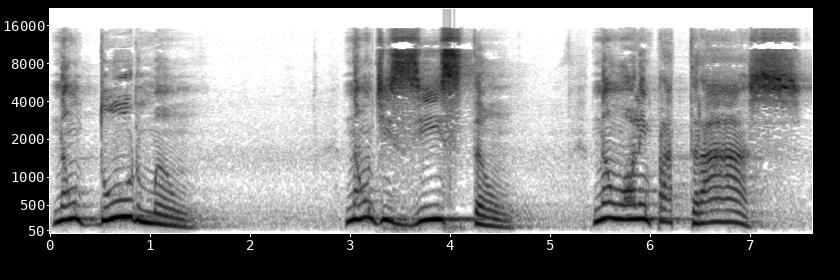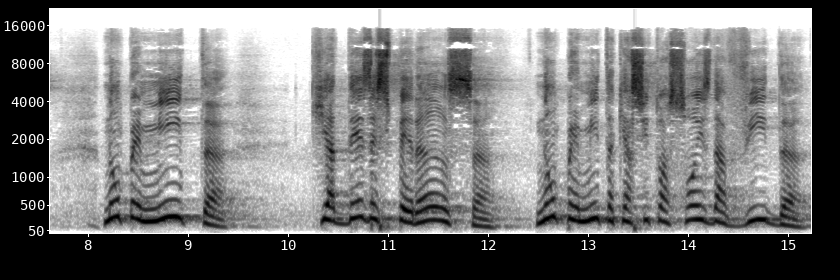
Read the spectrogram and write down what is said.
Não durmam. Não desistam. Não olhem para trás. Não permita que a desesperança, não permita que as situações da vida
